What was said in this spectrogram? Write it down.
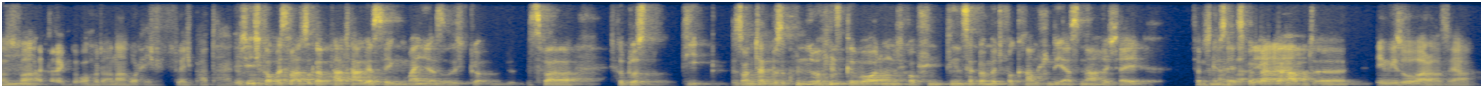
Also es war halt Mhm. direkt eine Woche danach oder ich, vielleicht ein paar Tage Ich, ich glaube, es war sogar ein paar Tage, deswegen meine ich, also ich glaube, es war, ich glaube, du hast die Sonntag bist du Kunde bei uns geworden und ich glaube schon Dienstag oder Mittwoch kam schon die erste Nachricht, hey, ich habe einen kann sein. Sales Call Ja, gehabt, ja. äh, Irgendwie so war das, ja.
